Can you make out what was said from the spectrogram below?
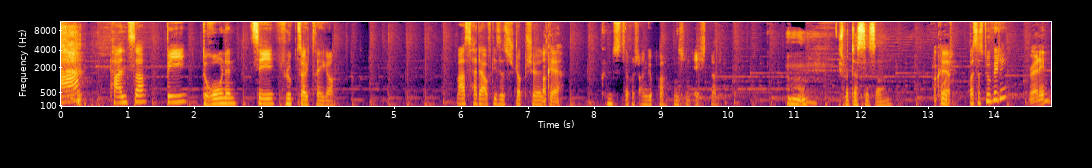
A. Panzer. B. Drohnen. C. Flugzeugträger. Was hat er auf dieses Stoppschild Okay. künstlerisch angebracht, nicht in echt natürlich? Ich würde das jetzt sagen. Okay. Gut. Was hast du, Willi? Ready?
